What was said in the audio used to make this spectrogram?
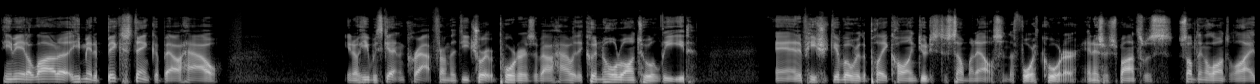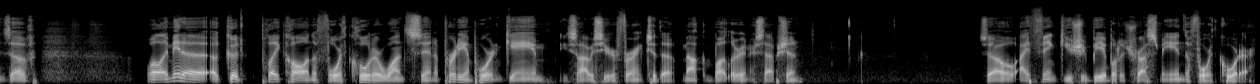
He made a lot of he made a big stink about how you know, he was getting crap from the Detroit reporters about how they couldn't hold on to a lead and if he should give over the play calling duties to someone else in the fourth quarter. And his response was something along the lines of, Well, I made a, a good play call in the fourth quarter once in a pretty important game. He's obviously referring to the Malcolm Butler interception. So I think you should be able to trust me in the fourth quarter.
